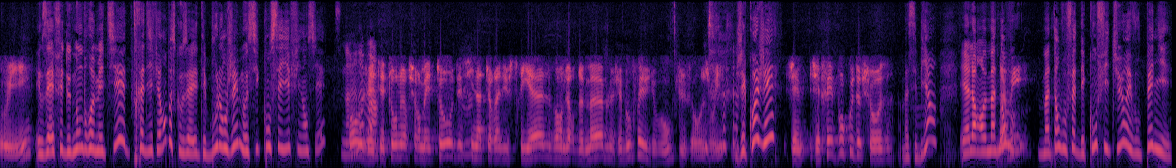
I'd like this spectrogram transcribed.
Oui. et vous avez fait de nombreux métiers très différents parce que vous avez été boulanger mais aussi conseiller financier. Oh, j'ai été tourneur sur métaux, dessinateur industriel, vendeur de meubles, j'ai bouffé beaucoup de choses, oui. J'ai quoi j'ai? J'ai fait beaucoup de choses. bah, C'est bien. Et alors euh, maintenant, Bah oui. vous, maintenant, vous faites des confitures et vous peignez.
